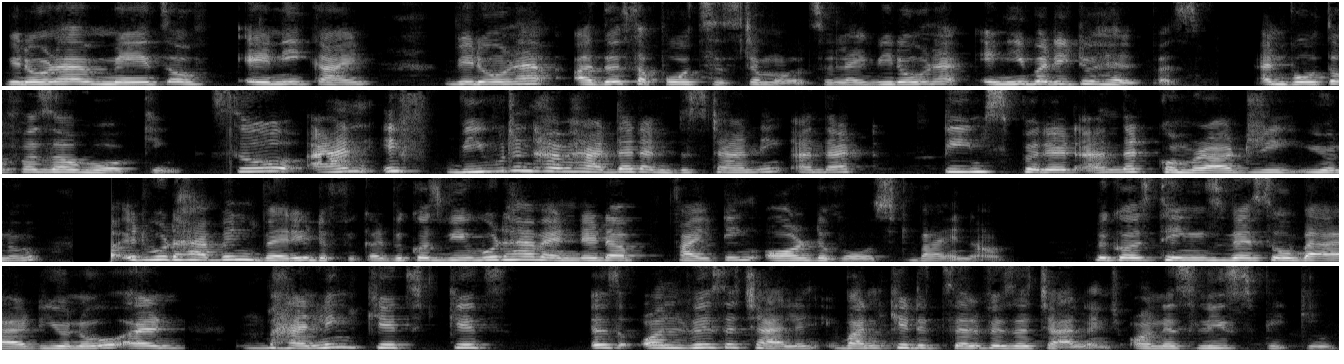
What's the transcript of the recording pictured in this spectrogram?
We don't have maids of any kind. We don't have other support system also. Like we don't have anybody to help us and both of us are working. So and if we wouldn't have had that understanding and that team spirit and that camaraderie you know it would have been very difficult because we would have ended up fighting or divorced by now because things were so bad you know and handling kids kids is always a challenge. One kid itself is a challenge honestly speaking.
